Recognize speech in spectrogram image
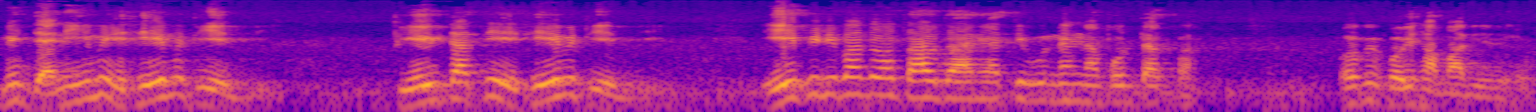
මේ දැනීම එසේම තියෙද්දි පියවි තත්ත්වයේ එසේම තියෙද්දි ඒ පිළිබඳව අවධානයක් තිබුණ නැත්නම් පොඩ්ඩක්වත්. ඔක කොයි සමාධියද ලෝ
